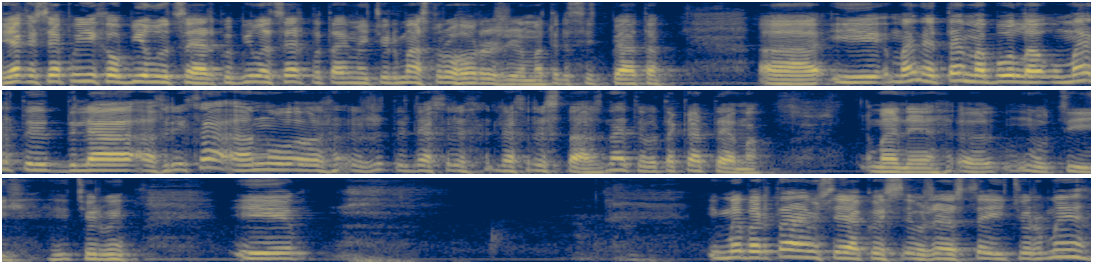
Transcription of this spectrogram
Якось я поїхав в Білу церкву. Біла церква там і тюрма строгого режиму, 35-та. А, і в мене тема була умерти для гріха, а ну жити для, Хри- для Христа. Знаєте, от така тема у мене е, ну, в цій тюрмі. І, і ми вертаємося якось вже з цієї тюрми.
